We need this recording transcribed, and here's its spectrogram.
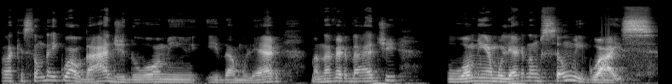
pela questão da igualdade do homem e da mulher, mas na verdade o homem e a mulher não são iguais.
